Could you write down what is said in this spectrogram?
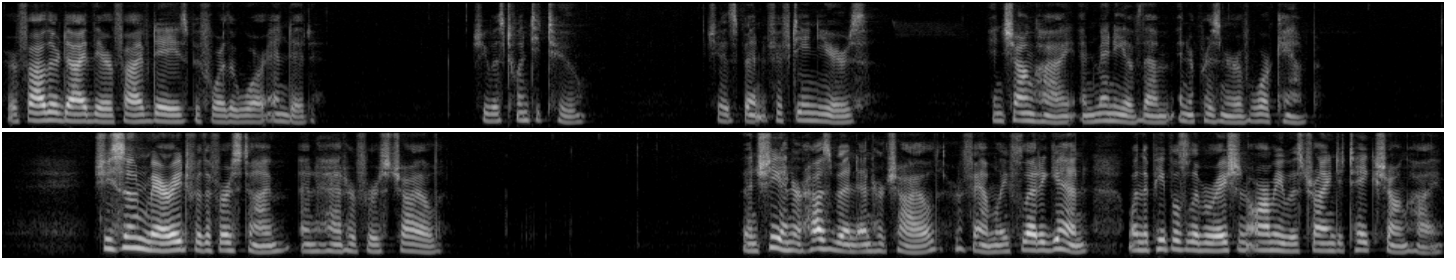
Her father died there five days before the war ended. She was 22. She had spent 15 years in Shanghai and many of them in a prisoner of war camp. She soon married for the first time and had her first child. Then she and her husband and her child, her family, fled again when the People's Liberation Army was trying to take Shanghai.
